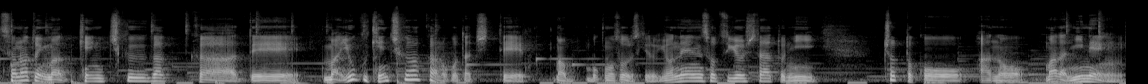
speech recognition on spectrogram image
その後にまあ建築学科で、まあ、よく建築学科の子たちって、まあ、僕もそうですけど4年卒業した後にちょっとこうあのまだ2年、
